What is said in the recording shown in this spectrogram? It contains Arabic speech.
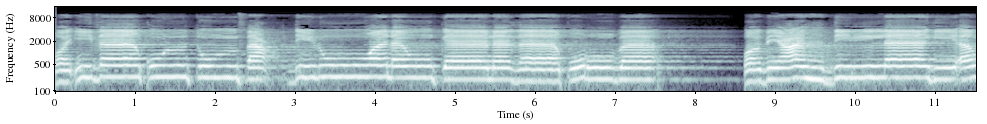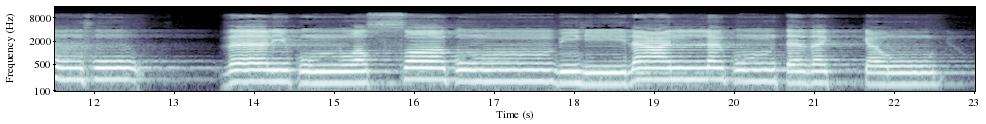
وإذا قلتم فاعدلوا ولو كان ذا قربى وبعهد الله أوفوا ذلكم وصاكم به لعلكم تذكرون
